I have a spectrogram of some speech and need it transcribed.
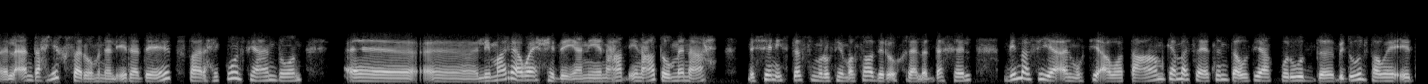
لأن رح يخسروا من الإيرادات فرح يكون في عندهم آه، لمرة واحدة يعني ينعطوا منح مشان يستثمروا في مصادر أخرى للدخل بما فيها الموسيقى والطعام كما سيتم توزيع قروض بدون فوائد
